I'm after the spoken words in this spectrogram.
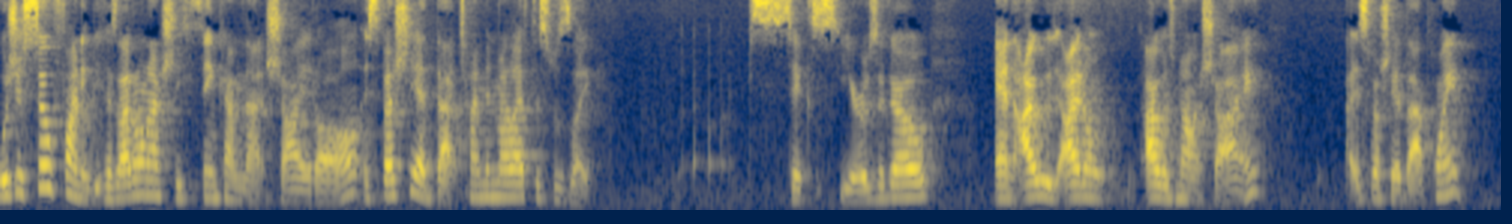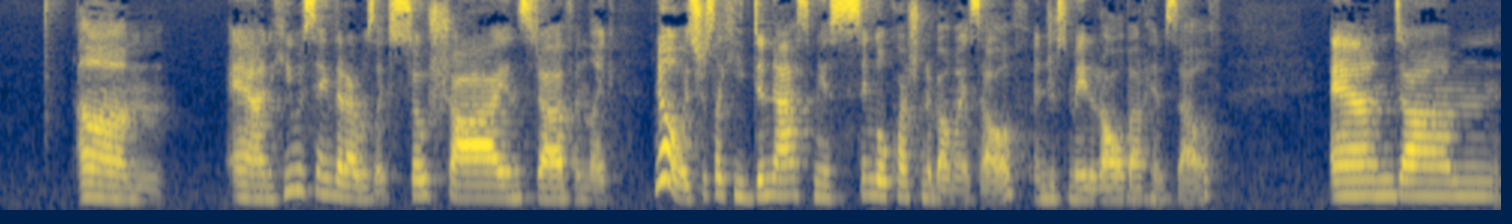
which is so funny because I don't actually think I'm that shy at all, especially at that time in my life. This was like 6 years ago, and I was I don't I was not shy, especially at that point. Um and he was saying that I was like so shy and stuff and like no, it's just like he didn't ask me a single question about myself and just made it all about himself and um,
